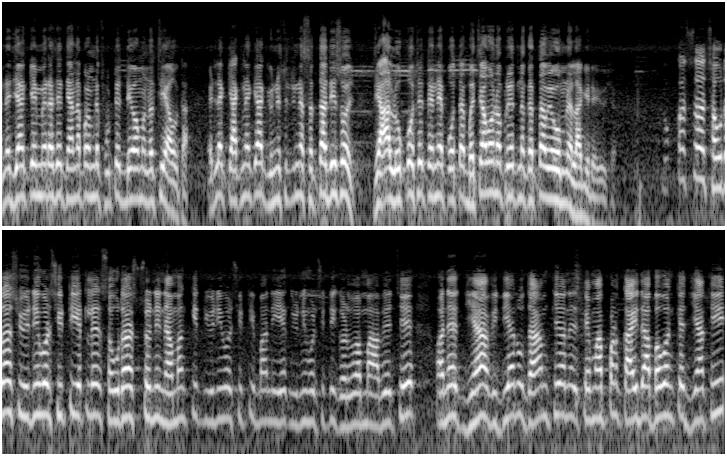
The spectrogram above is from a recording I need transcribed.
અને જ્યાં કેમેરા છે ત્યાંના પણ અમને ફૂટેજ દેવામાં નથી આવતા. એટલે ક્યાંક ને ક્યાંક યુનિવર્સિટીના સત્તાધીશો જે આ લોકો છે તેને પોતે બચાવવાનો પ્રયત્ન કરતા હોય એવું અમને લાગી રહ્યું છે. ચોક્કસ સૌરાષ્ટ્ર યુનિવર્સિટી એટલે સૌરાષ્ટ્રની નામાંકિત યુનિવર્સિટીમાંની એક યુનિવર્સિટી ગણવામાં આવે છે અને જ્યાં વિદ્યાનું ધામ છે અને તેમાં પણ કાયદા ભવન કે જ્યાંથી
